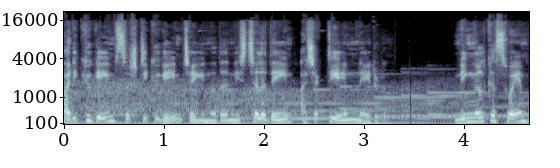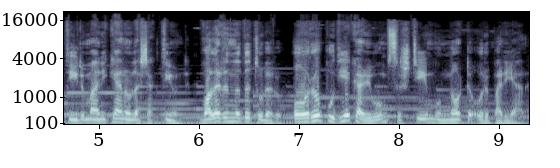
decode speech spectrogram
പഠിക്കുകയും സൃഷ്ടിക്കുകയും ചെയ്യുന്നത് നിശ്ചലതയും അശക്തിയെയും നേരിടുന്നു. നിങ്ങൾക്ക് സ്വയം തീരുമാനിക്കാനുള്ള ശക്തിയുണ്ട്. വളരുന്നത് തുടരും. ഓരോ പുതിയ കഴിവും സൃഷ്ടിയും മുന്നോട്ട് ഒരു പടിയാണ്.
